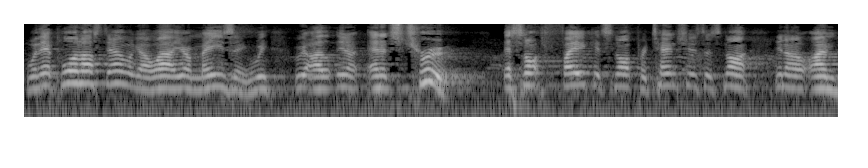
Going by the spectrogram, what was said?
When they're pulling us down, we go, wow, you're amazing. We, we are, you know, and it's true. It's not fake. It's not pretentious. It's not, you know, I'm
